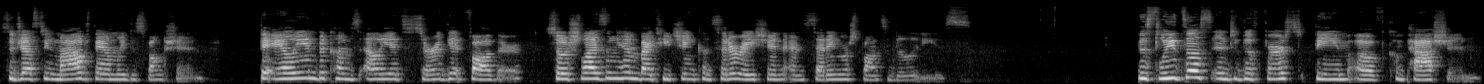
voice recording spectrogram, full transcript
suggesting mild family dysfunction. The alien becomes Elliot's surrogate father, socializing him by teaching consideration and setting responsibilities. This leads us into the first theme of compassion.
